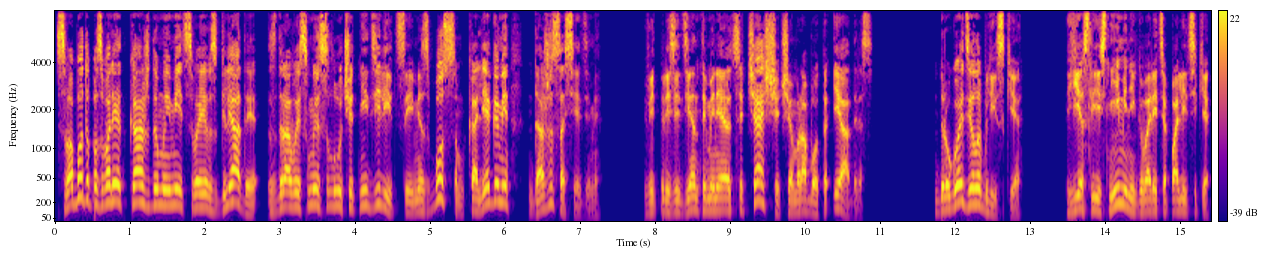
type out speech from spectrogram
Свобода позволяет каждому иметь свои взгляды, здравый смысл учит не делиться ими с боссом, коллегами, даже соседями. Ведь президенты меняются чаще, чем работа и адрес. Другое дело близкие. Если и с ними не говорить о политике,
